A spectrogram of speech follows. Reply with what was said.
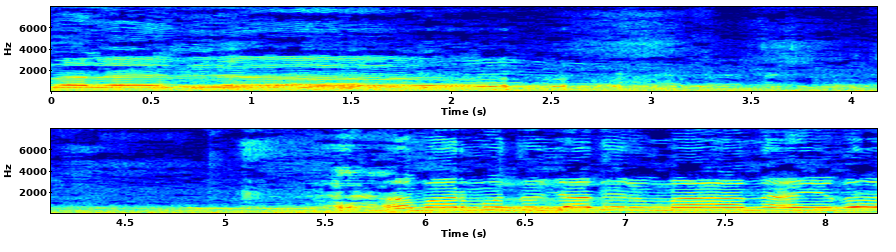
বালায় দিও। আমার মতো যাদের মা নাই গো।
